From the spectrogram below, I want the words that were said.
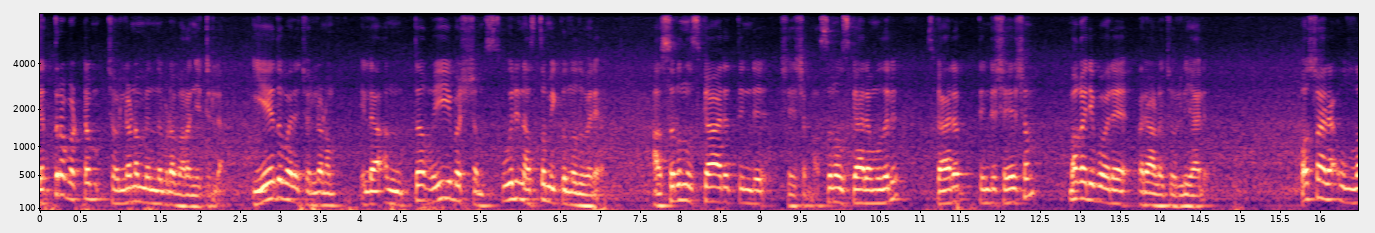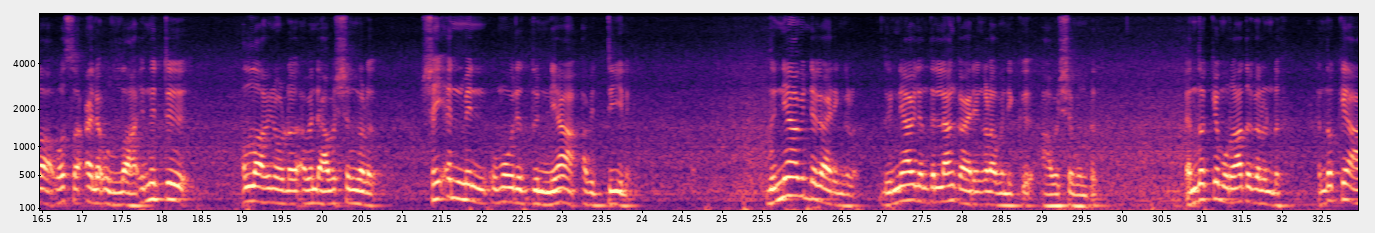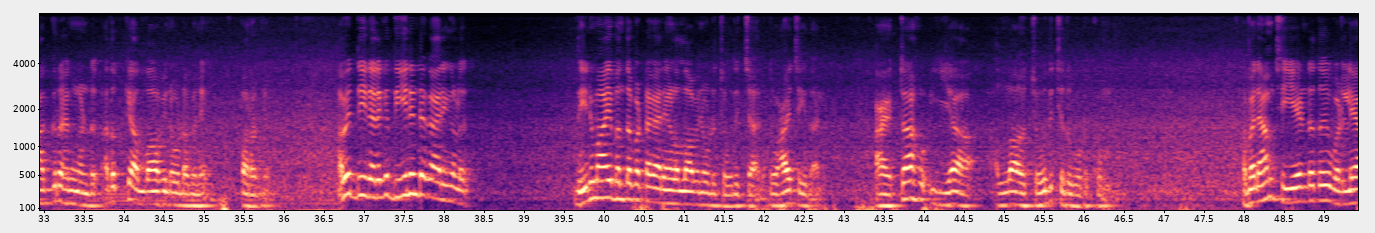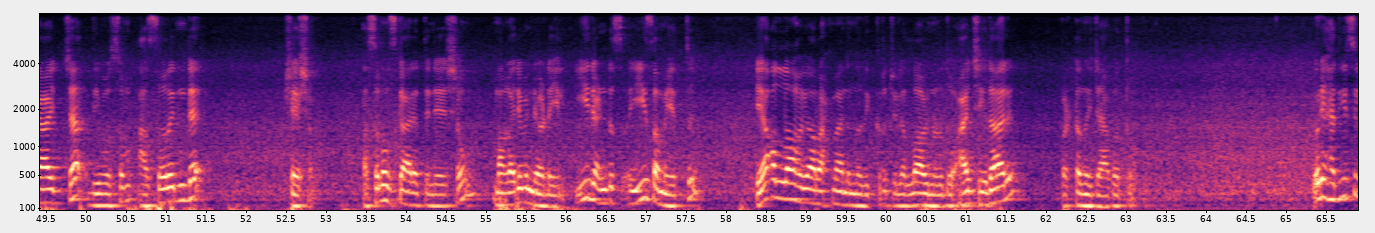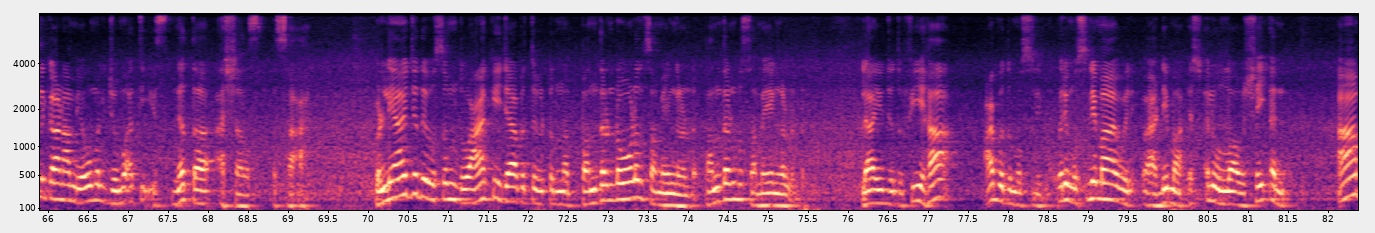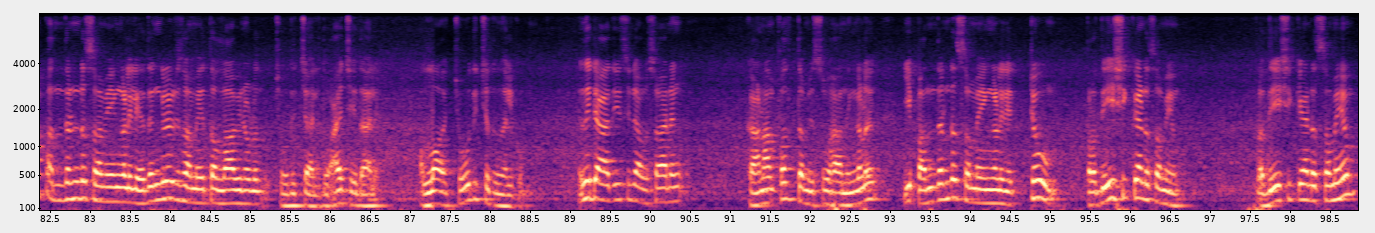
എത്ര വട്ടം ചൊല്ലണം എന്നിവിടെ പറഞ്ഞിട്ടില്ല. ഏതുവരെ ചൊല്ലണം? ഇല്ല അന്തീബഷം സൂര്യൻ അസ്തമിക്കുന്നത് വരെ അസർ നിസ്കാരത്തിന്റെ ശേഷം അസർ നിസ്കാരം മുതൽ നിസ്കാരത്തിന്റെ ശേഷം മകരി പോലെ ഒരാൾ ചൊല്ലിയാൽ വസല ഉല്ലാ വസ അല ഉല്ലാ എന്നിട്ട് അള്ളാഹുവിനോട് അവന്റെ ആവശ്യങ്ങൾ ഷെയ്അൻ മിൻ ഉമൂരു ദുന്യാ അവിദ്ദീൻ ദുന്യാവിന്റെ കാര്യങ്ങൾ ദുന്യാവിൽ എന്തെല്ലാം കാര്യങ്ങൾ അവനിക്ക് ആവശ്യമുണ്ട് എന്തൊക്കെ മുറാദുകളുണ്ട് എന്തൊക്കെ ആഗ്രഹങ്ങളുണ്ട് അതൊക്കെ അള്ളാഹുവിനോട് അവന് പറഞ്ഞു. അവൻ അല്ലെങ്കിൽ ദീനിന്റെ കാര്യങ്ങൾ ദീനുമായി ബന്ധപ്പെട്ട കാര്യങ്ങൾ അള്ളാഹുവിനോട് ചോദിച്ചാൽ ദുആ ചെയ്താൽ അയറ്റാഹു ഇയ്യ അള്ളാഹു ചോദിച്ചത് കൊടുക്കും. അപ്പം നാം ചെയ്യേണ്ടത് വെള്ളിയാഴ്ച ദിവസം അസറിന്റെ ശേഷം അസർ നിസ്കാരത്തിന്റെ ശേഷം മകരുവിന്റെ ഇടയിൽ ഈ രണ്ട് ഈ സമയത്ത് യാ അള്ളാഹു യാ റഹ്മാൻ എന്ന ചൊല്ലി അള്ളാഹുവിനോട് ദുആ ചെയ്താൽ പെട്ടെന്ന് ജാപത്ത് ഒരു ഹദീസിൽ കാണാം യൗമൽ ജുമാഅത്തി ഇസ്നത്ത അഷറ വെള്ളിയാഴ്ച ദിവസം ദുആക്ക് ഇജാബത്ത് കിട്ടുന്ന പന്ത്രണ്ടോളം സമയങ്ങളുണ്ട് പന്ത്രണ്ട് സമയങ്ങളുണ്ട്. ലാ യുജദു അബുദ് മുസ്ലിം. ഒരു മുസ്ലിമായ ഒരു അടിമ യസ് ഷെയ്അൻ ആ പന്ത്രണ്ട് സമയങ്ങളിൽ ഏതെങ്കിലും ഒരു സമയത്ത് അള്ളാഹുവിനോട് ചോദിച്ചാൽ ദുആ ചെയ്താൽ അള്ളാഹു ചോദിച്ചത് നൽകും. എന്നിട്ട് ഹദീസിന്റെ അവസാനം കാണാം ഫൽത്ത തമിസുഹ നിങ്ങൾ ഈ പന്ത്രണ്ട് സമയങ്ങളിൽ ഏറ്റവും പ്രതീക്ഷിക്കേണ്ട സമയം പ്രതീക്ഷിക്കേണ്ട സമയം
